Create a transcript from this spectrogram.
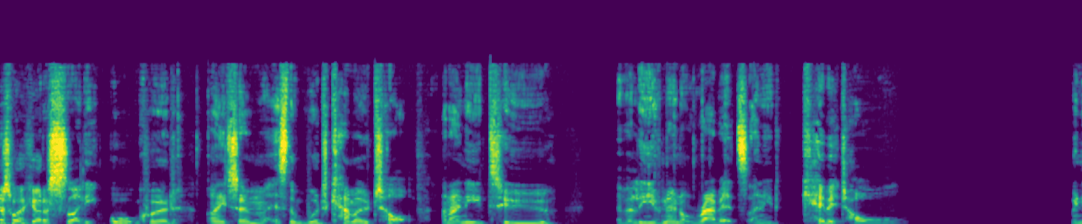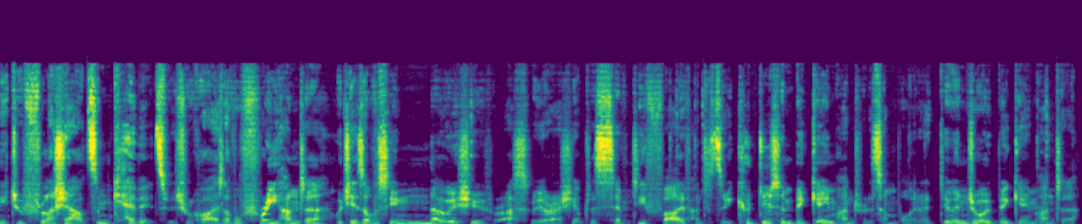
Just working on a slightly awkward item. It's the wood camo top, and I need to, I believe, no, not rabbits. I need kebbit hole. We need to flush out some kebbits, which requires level 3 hunter, which is obviously no issue for us. We are actually up to 75 hunter, so we could do some big game hunter at some point. I do enjoy big game hunter.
